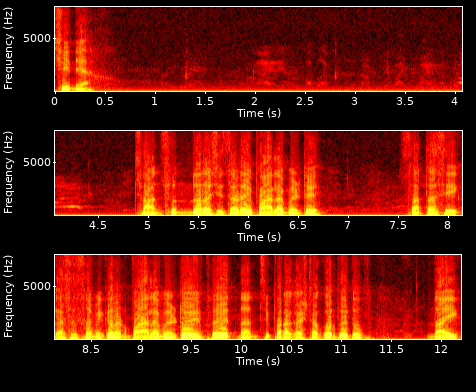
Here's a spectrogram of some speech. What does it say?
चिन्या. छान सुंदर अशी चढाई पाहायला मिळते. साताशे एक असं समीकरण पाहायला मिळतोय. प्रयत्नांची पराकाष्ठा करतोय तो. नाईक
